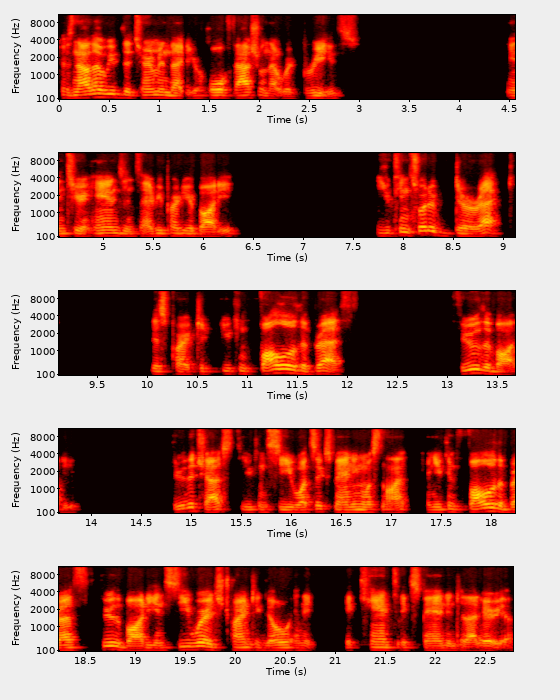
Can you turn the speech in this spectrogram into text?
because now that we've determined that your whole fascial network breathes into your hands, into every part of your body, you can sort of direct this part to, you can follow the breath through the body, through the chest. You can see what's expanding, what's not, and you can follow the breath through the body and see where it's trying to go and it, it can't expand into that area.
